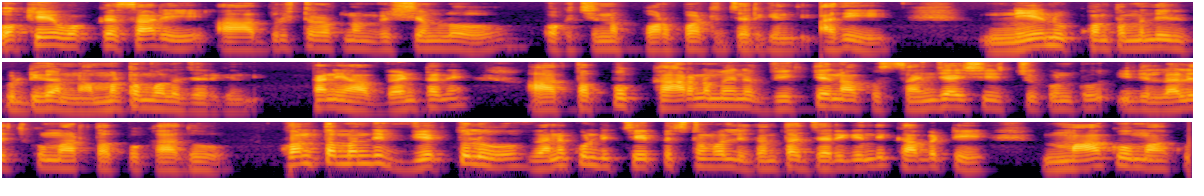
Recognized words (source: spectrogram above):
ఒకే ఒక్కసారి ఆ అదృష్టరత్నం విషయంలో ఒక చిన్న పొరపాటు జరిగింది. అది నేను కొంతమందిని గుడ్డిగా నమ్మటం వల్ల జరిగింది. కానీ ఆ వెంటనే ఆ తప్పు కారణమైన వ్యక్తే నాకు సంజాయిషి ఇచ్చుకుంటూ ఇది లలిత్ కుమార్ తప్పు కాదు. కొంతమంది వ్యక్తులు వెనకుండి చేపించడం వల్ల ఇదంతా జరిగింది. కాబట్టి మాకు మాకు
